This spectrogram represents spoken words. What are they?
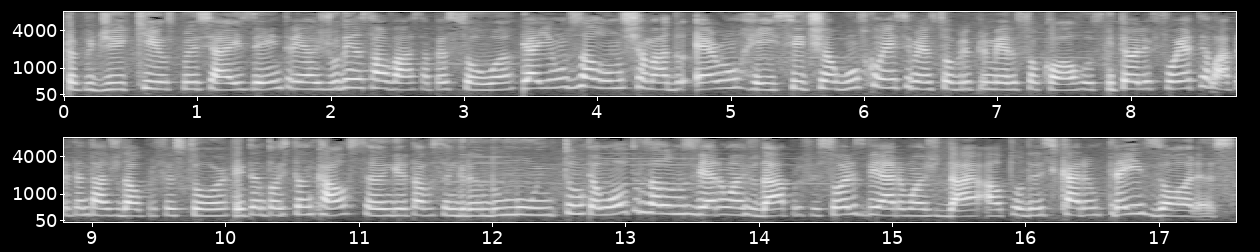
para pedir que os policiais entrem e ajudem a salvar essa pessoa. E aí um dos alunos chamado Aaron Hasey tinha alguns conhecimentos sobre primeiros socorros, então ele foi até lá para tentar ajudar o professor. Ele tentou estancar o sangue, ele estava sangrando muito. Então outros alunos vieram ajudar, professores vieram ajudar. Ao todo eles ficaram três horas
